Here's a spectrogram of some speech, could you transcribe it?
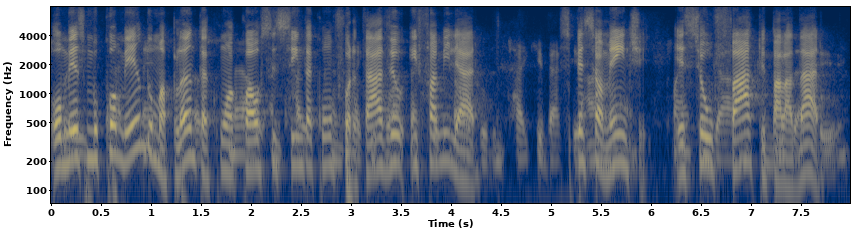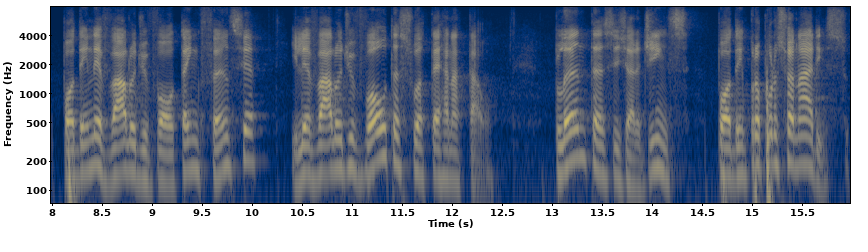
ou mesmo comendo uma planta com a qual se sinta confortável e familiar. Especialmente, esse olfato e paladar podem levá-lo de volta à infância e levá-lo de volta à sua terra natal. Plantas e jardins podem proporcionar isso.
